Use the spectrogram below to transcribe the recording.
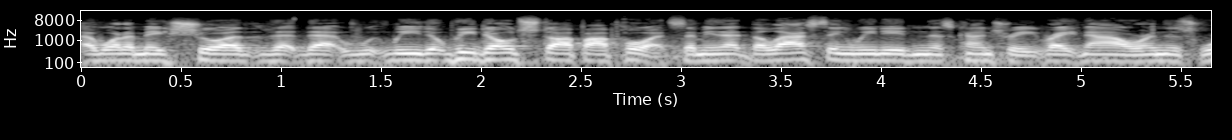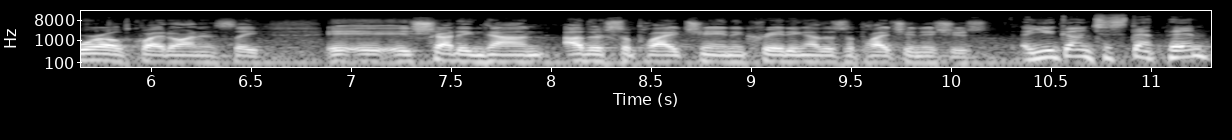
I want to make sure that, that we, we don't stop our ports. I mean, that the last thing we need in this country right now or in this world, quite honestly, honestly, is shutting down other supply chain and creating other supply chain issues. Are you going to step in?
